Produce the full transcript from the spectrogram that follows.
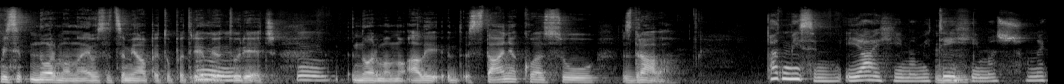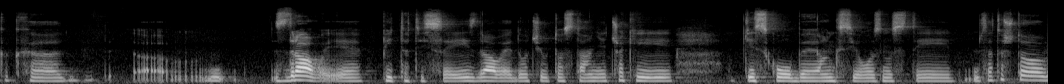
Mislim, normalna, evo sad sam ja opet upotrijebio tu riječ. Normalno, ali stanja koja su zdrava. Pa mislim, i ja ih imam, i ti ih imaš. Nekak e, zdravo je pitati se i zdravo je doći u to stanje, čak i tjeskobe, anksioznosti, zato što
